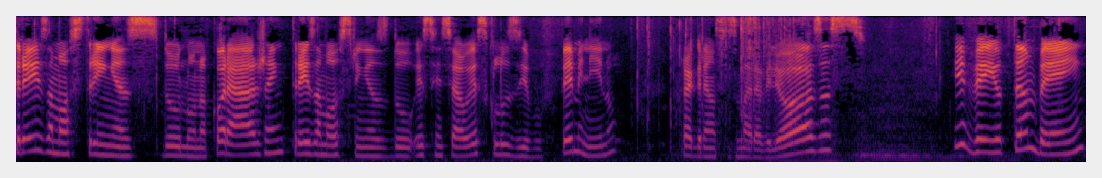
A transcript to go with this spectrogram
três amostrinhas do Luna Coragem, três amostrinhas do Essencial Exclusivo Feminino, fragrâncias maravilhosas. E veio também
